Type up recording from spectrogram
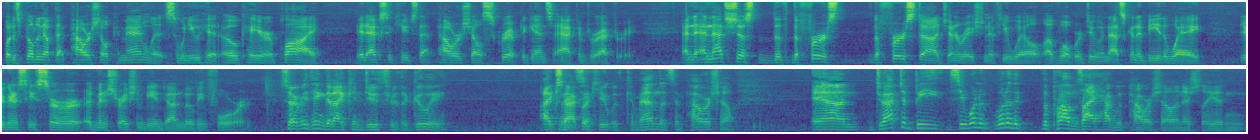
but it's building up that PowerShell commandlet. So when you hit OK or apply, it executes that PowerShell script against Active Directory. And, and that's just the, the first, the first uh, generation, if you will, of what we're doing. That's going to be the way you're going to see server administration being done moving forward. So everything that I can do through the GUI, I can exactly. execute with commandlets in PowerShell. And do I have to be, see, one of, one of the, the problems I had with PowerShell initially, and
